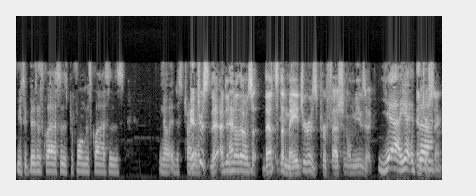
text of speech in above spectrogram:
music business classes, performance classes, you know, and just trying to. Interesting. I didn't know that was that's the major is professional music. Yeah, yeah, it's uh, Interesting.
